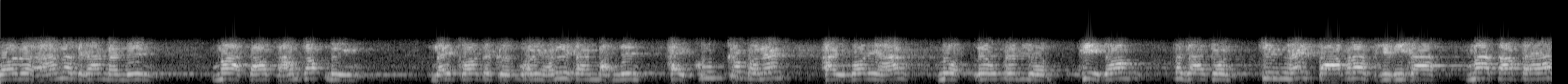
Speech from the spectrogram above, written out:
บริหารราชการแผ่นดินมาตราสามทับหนึ่งในกรจะเกิดบริหารราชการแผ่นดินให้คุกกับนั้นให้บริหารรวดเร็วเป็นประโยชน์พี่น้องประชาชนจึงให้ตาพระราชกิจกามาตราแปด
